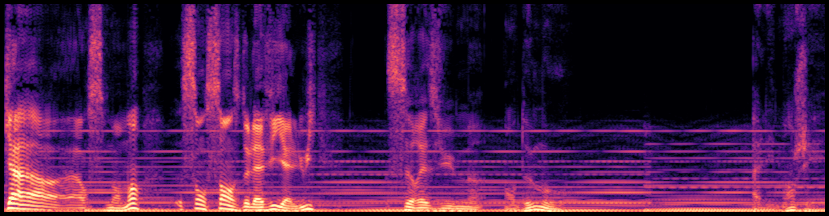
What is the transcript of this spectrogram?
car en ce moment, son sens de la vie à lui se résume en deux mots. Aller manger.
